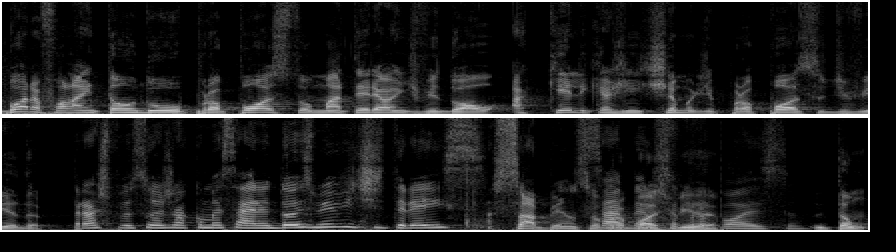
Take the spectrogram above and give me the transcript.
Bora falar então do propósito material individual, aquele que a gente chama de propósito de vida? Para as pessoas já começarem em 2023 Sabendo seu sabendo propósito seu de vida. propósito. Então,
